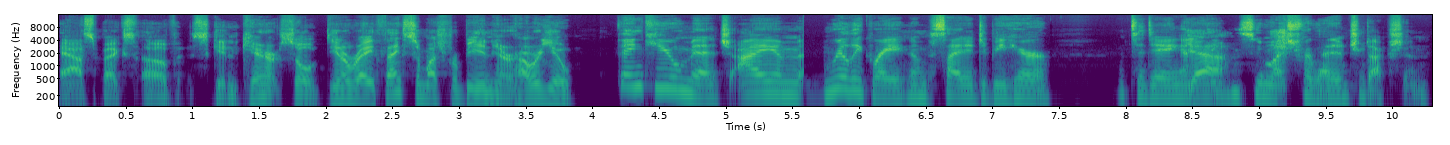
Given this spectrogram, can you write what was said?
aspects of skin care. So, DenaRae, thanks so much for being here. How are you? Thank you, Mitch. I am really great. I'm excited to be here today. And yeah. thank you so much for that introduction.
